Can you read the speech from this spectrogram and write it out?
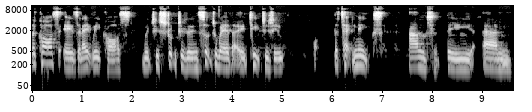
the course is an eight week course which is structured in such a way that it teaches you the techniques and the um,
